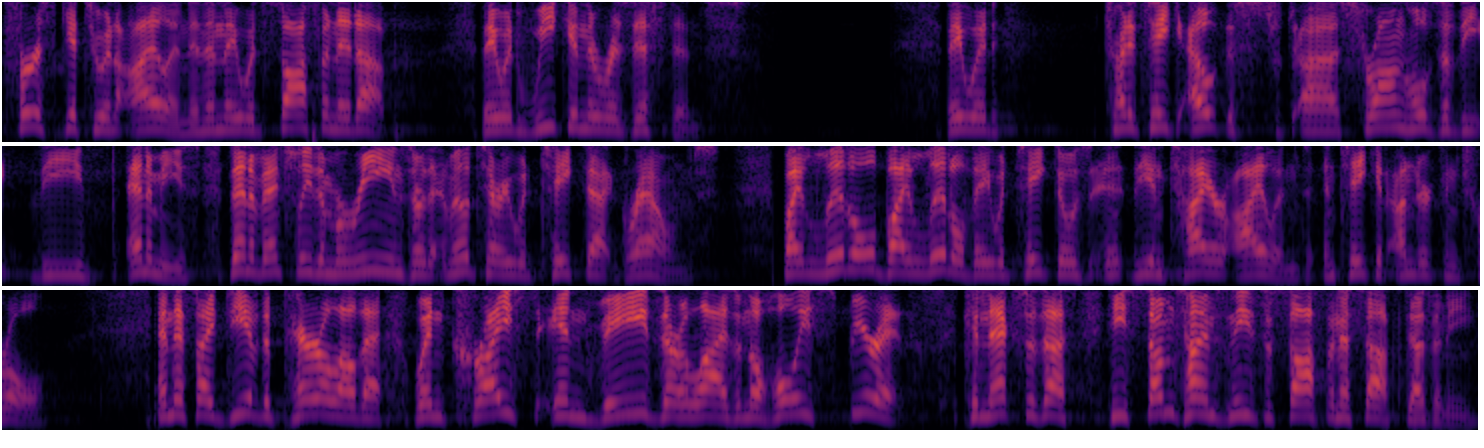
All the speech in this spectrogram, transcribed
first get to an island and then they would soften it up. They would weaken the resistance. They would try to take out the uh, strongholds of the, the enemies. Then eventually the Marines or the military would take that ground. By little by little, they would take those, eh, the entire island and take it under control. And this idea of the parallel that when Christ invades our lives, when the Holy Spirit connects with us, he sometimes needs to soften us up, doesn't he?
